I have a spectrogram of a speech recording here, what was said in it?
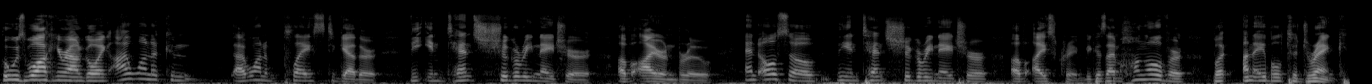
who was walking around going, I want to con- I want to place together the intense sugary nature of Irn-Bru and also the intense sugary nature of ice cream because I'm hungover but unable to drink.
